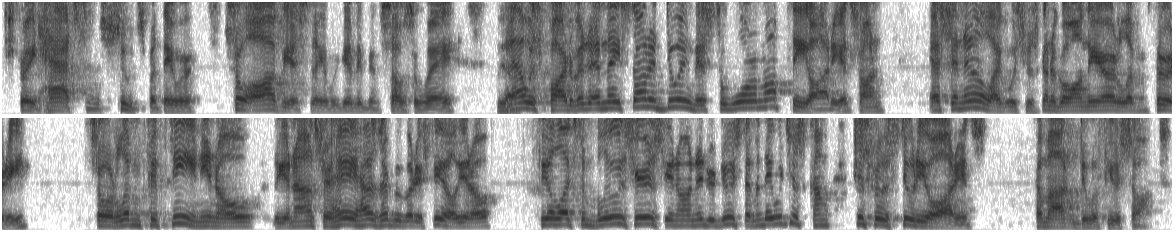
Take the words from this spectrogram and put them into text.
straight hats and suits, but they were so obvious they were giving themselves away. And that was part of it. And they started doing this to warm up the audience on SNL, like which was going to go on the air at eleven thirty. So at eleven fifteen, you know, the announcer, hey, how's everybody feel? You know, feel like some blues? Here's, you know, and introduce them, and they would just come just for the studio audience, come out and do a few songs.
